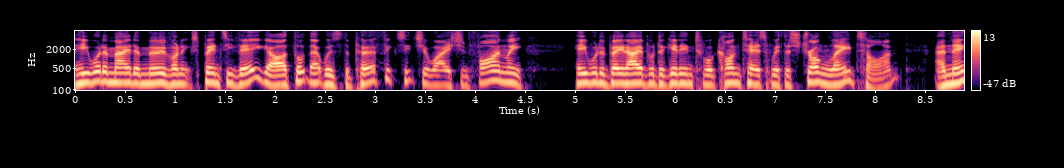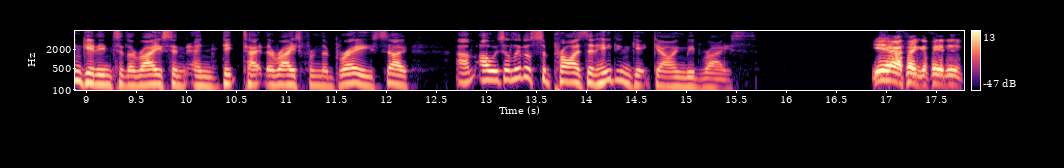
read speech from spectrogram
he would have made a move on expensive ego. I thought that was the perfect situation. Finally, he would have been able to get into a contest with a strong lead time, and then get into the race and, and dictate the race from the breeze. So. Um, I was a little surprised that he didn't get going mid race. Yeah, I think if he'd have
